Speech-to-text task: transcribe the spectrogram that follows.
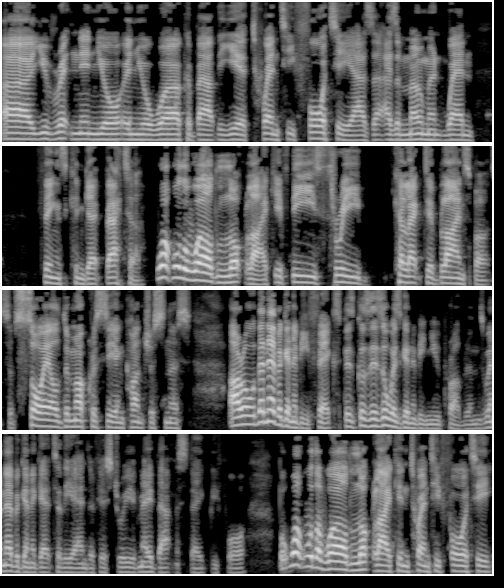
uh, you've written in your in your work about the year 2040 as a, as a moment when things can get better. What will the world look like if these three collective blind spots of soil, democracy, and consciousness are all they're never going to be fixed because there's always going to be new problems. We're never going to get to the end of history. We've made that mistake before. But what will the world look like in 2040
